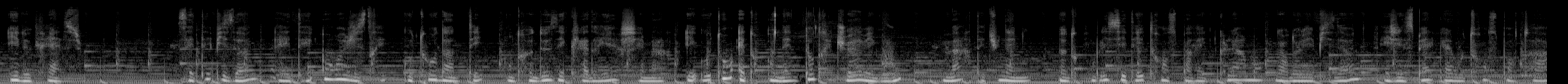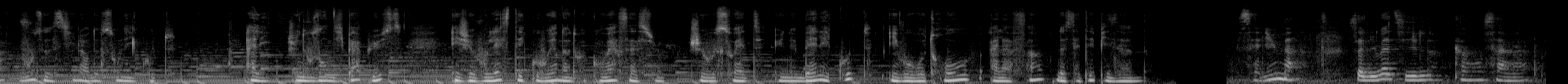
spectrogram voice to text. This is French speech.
et de création. Cet épisode a été enregistré autour d'un thé entre deux éclats de rire chez Marthe. Et autant être honnête d'entrée de jeu avec vous, Marthe est une amie. Notre complicité transparaît clairement lors de l'épisode et j'espère qu'elle vous transportera vous aussi lors de son écoute. Allez, je ne vous en dis pas plus et je vous laisse découvrir notre conversation. Je vous souhaite une belle écoute et vous retrouve à la fin de cet épisode. Salut Marthe. Salut Mathilde. Comment ça va?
